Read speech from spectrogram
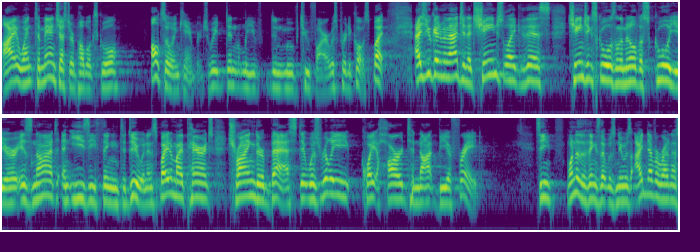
I went to Manchester Public School also in Cambridge. We didn't leave, didn't move too far. It was pretty close. But as you can imagine, a change like this, changing schools in the middle of a school year, is not an easy thing to do. And in spite of my parents trying their best, it was really quite hard to not be afraid. See, one of the things that was new is I'd never ridden a,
